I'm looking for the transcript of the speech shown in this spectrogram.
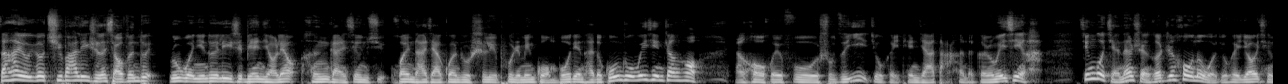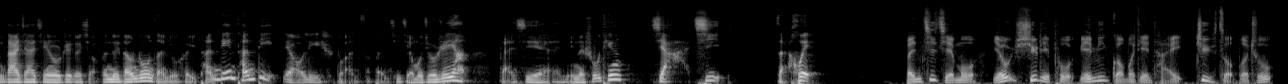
咱还有一个趣吧历史的小分队，如果您对历史边角料很感兴趣，欢迎大家关注十里铺人民广播电台的公众微信账号，然后回复数字一就可以添加大汉的个人微信啊。经过简单审核之后呢，我就会邀请大家进入这个小分队当中，咱就可以谈天谈地聊历史段子。本期节目就是这样，感谢您的收听，下期再会。本期节目由十里铺人民广播电台制作播出。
